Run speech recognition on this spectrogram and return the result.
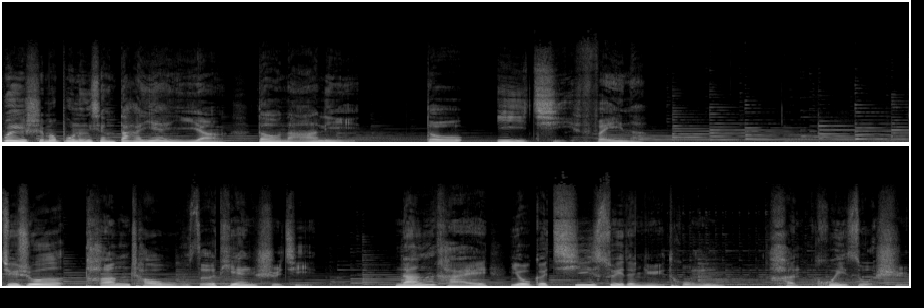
为什么不能像大雁一样，到哪里都一起飞呢？据说唐朝武则天时期。南海有个七岁的女童，很会作诗。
